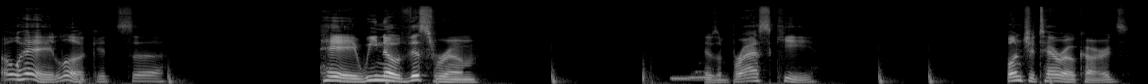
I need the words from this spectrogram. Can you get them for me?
Oh, hey, look, it's, uh... Hey, we know this room. There's a brass key. Bunch of tarot cards.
